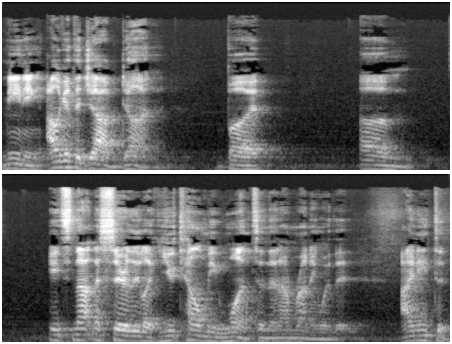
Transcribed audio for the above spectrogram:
meaning I'll get the job done, but um, it's not necessarily like you tell me once and then I'm running with it. I need to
